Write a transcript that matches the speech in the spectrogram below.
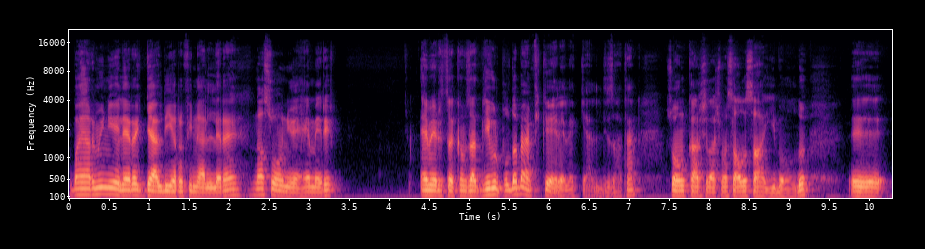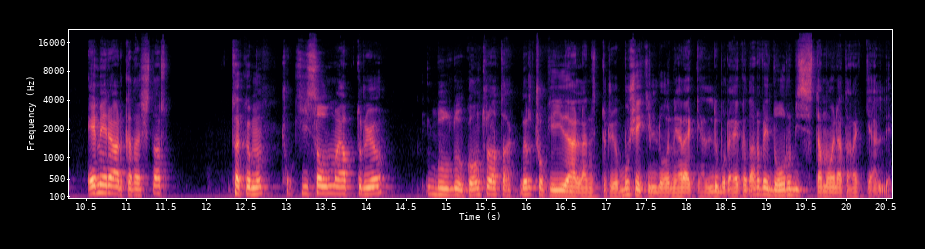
Bayern Münih'e geldi yarı finallere. Nasıl oynuyor Emery? Emery takım zaten Liverpool'da Benfica'ya elerek geldi zaten. Son karşılaşması halı saha gibi oldu. Ee, Emery arkadaşlar takımı çok iyi savunma yaptırıyor. Bulduğu kontrol atakları çok iyi değerlendiriyor. Bu şekilde oynayarak geldi buraya kadar ve doğru bir sistem oynatarak geldi.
